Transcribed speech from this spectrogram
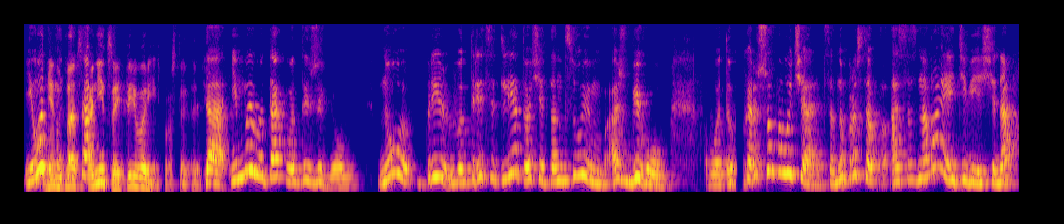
И вот Мне нужно вот так отстраниться и переварить просто это да, и мы вот так вот и живем. Ну, при, вот 30 лет вообще танцуем аж бегом. Вот, хорошо получается. Ну, просто осознавая эти вещи, да,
